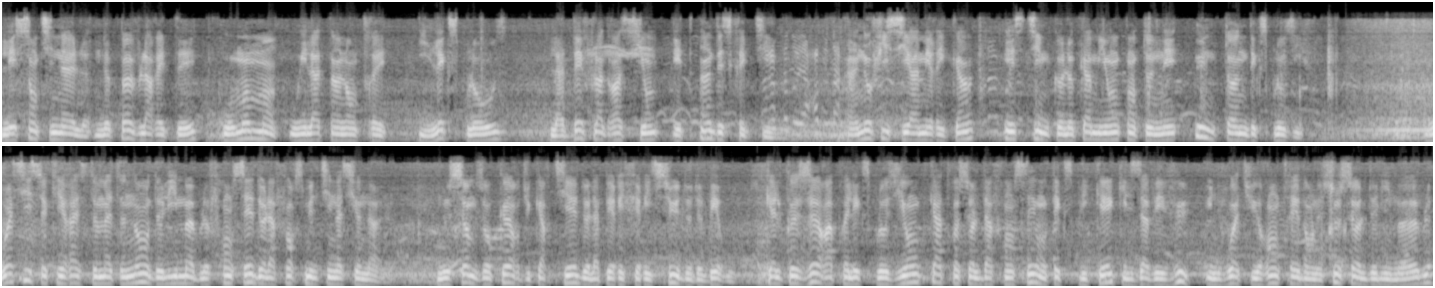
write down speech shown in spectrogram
Les sentinelles ne peuvent l'arrêter. Au moment où il atteint l'entrée, il explose. La déflagration est indescriptible. Un officier américain estime que le camion contenait une tonne d'explosifs. Voici ce qui reste maintenant de l'immeuble français de la force multinationale. Nous sommes au cœur du quartier de la périphérie sud de Beyrouth. Quelques heures après l'explosion, quatre soldats français ont expliqué qu'ils avaient vu une voiture entrer dans le sous-sol de l'immeuble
